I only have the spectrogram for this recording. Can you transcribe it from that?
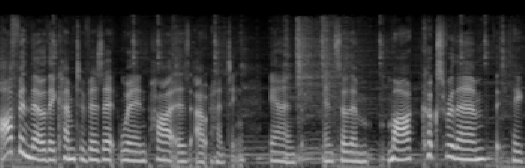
Often, though, they come to visit when Pa is out hunting, and and so then Ma cooks for them. They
